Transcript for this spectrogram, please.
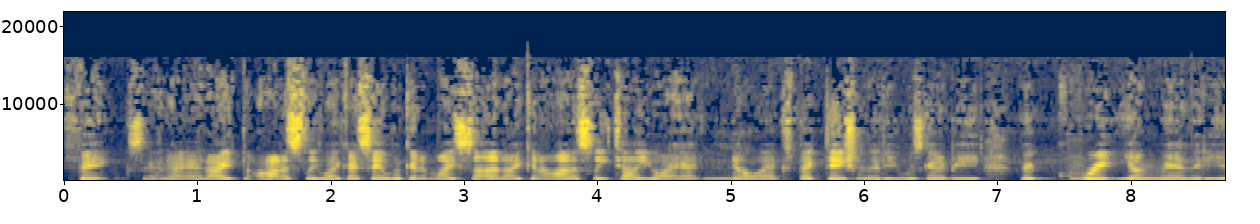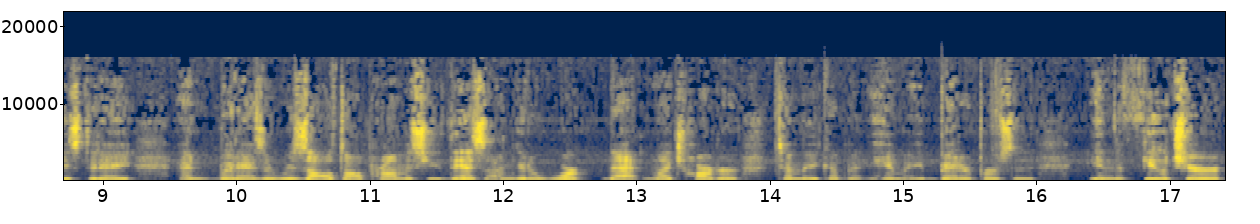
things. And I, and I honestly, like I say, looking at my son, I can honestly tell you I had no expectation that he was going to be the great young man that he is today. And but as a result, I'll promise you this: I'm going to work that much harder to make a, him a better person in the future.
